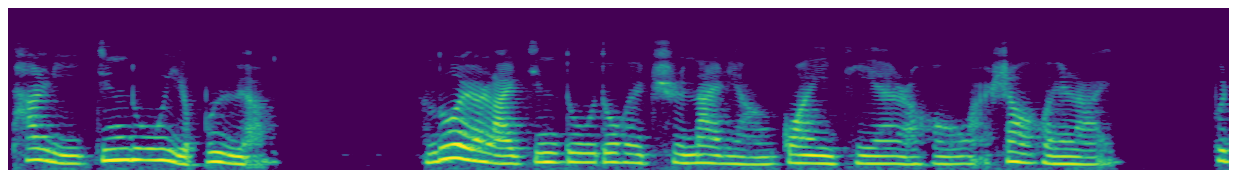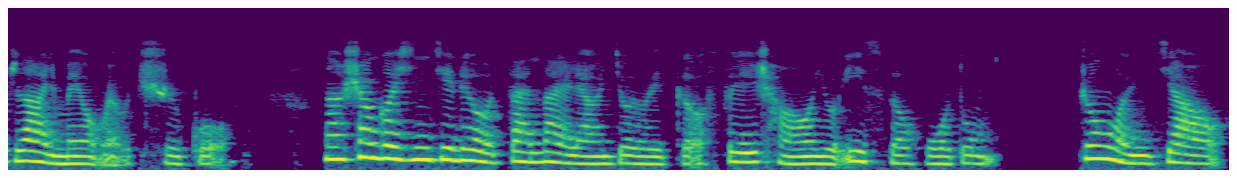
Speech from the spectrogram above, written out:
它离京都也不远，很多人来京都都会去奈良逛一天，然后晚上回来。不知道你们有没有去过？那上个星期六在奈良就有一个非常有意思的活动，中文叫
